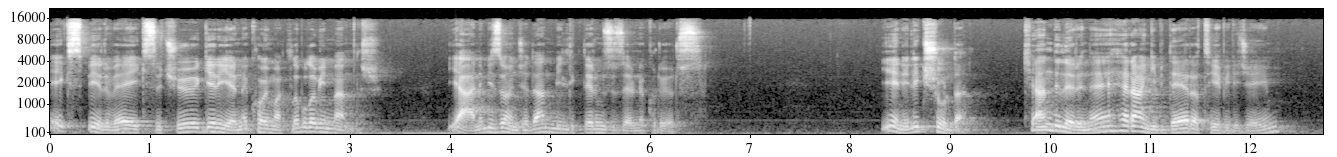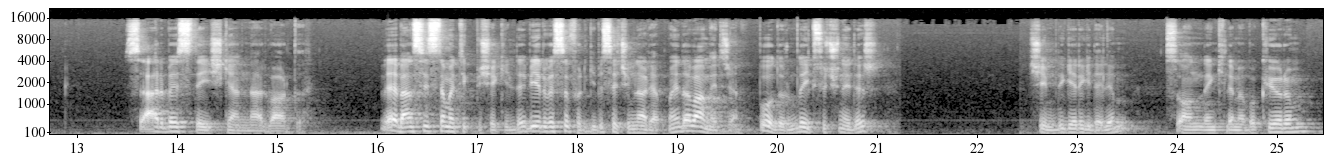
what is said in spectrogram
x1 ve x3'ü geri yerine koymakla bulabilmemdir. Yani biz önceden bildiklerimiz üzerine kuruyoruz. Yenilik şurada. Kendilerine herhangi bir değer atayabileceğim serbest değişkenler vardı. Ve ben sistematik bir şekilde 1 ve 0 gibi seçimler yapmaya devam edeceğim. Bu durumda x3 nedir? Şimdi geri gidelim. Son denkleme bakıyorum.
